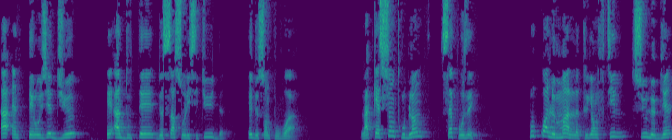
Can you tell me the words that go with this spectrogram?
à interroger Dieu et à douter de sa sollicitude et de son pouvoir. La question troublante s'est posée. Pourquoi le mal triomphe-t-il sur le bien?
